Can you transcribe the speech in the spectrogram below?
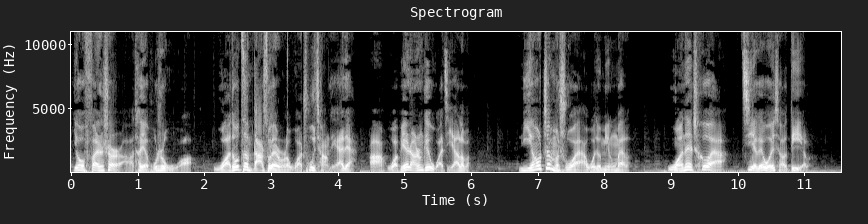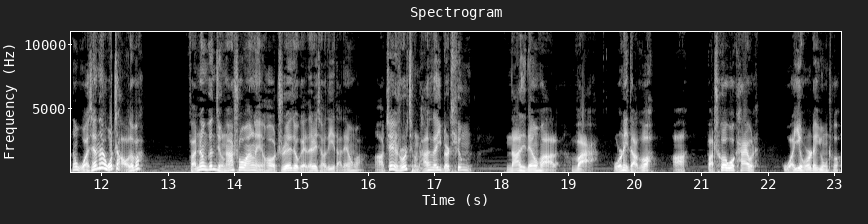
要犯事儿啊，他也不是我，我都这么大岁数了，我出去抢劫去啊，我别让人给我劫了吧？你要这么说呀，我就明白了，我那车呀借给我一小弟了。”那我现在我找他吧，反正跟警察说完了以后，直接就给他这小弟打电话啊。这时候警察在一边听着，拿起电话来，喂，我说你大哥啊，把车给我开过来，我一会儿得用车。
